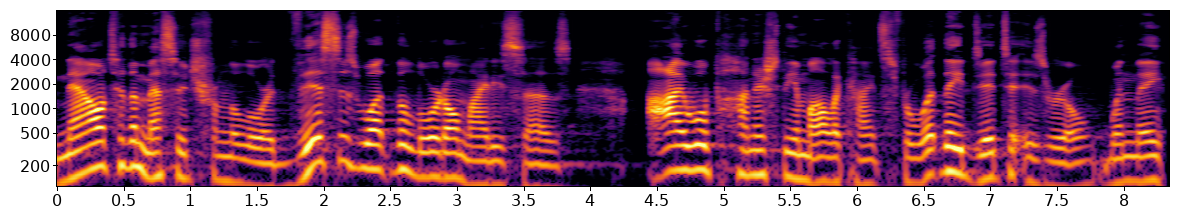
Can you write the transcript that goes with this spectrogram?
Now to the message from the Lord. This is what the Lord Almighty says I will punish the Amalekites for what they did to Israel when they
